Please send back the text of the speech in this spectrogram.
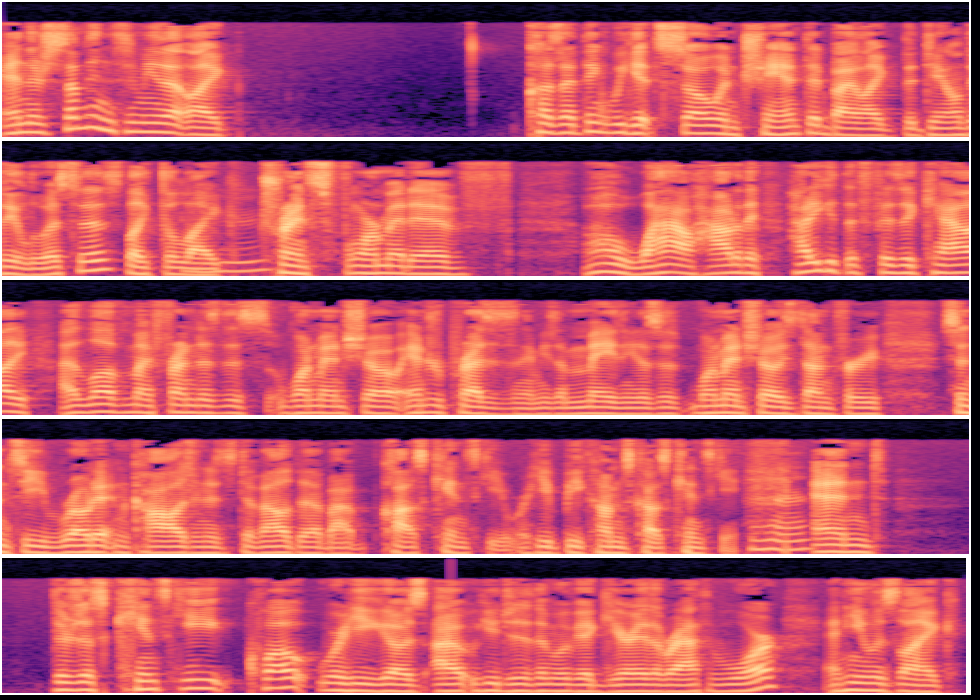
And there's something to me that like because i think we get so enchanted by like the daniel day lewis's like the like transformative oh wow how do they how do you get the physicality i love my friend does this one man show andrew Prez is his name he's amazing he does this one man show he's done for since he wrote it in college and has developed it about klaus kinski where he becomes klaus kinski uh-huh. and there's this Kinski quote where he goes, I, he did the movie Aguirre the Wrath of War, and he was like,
